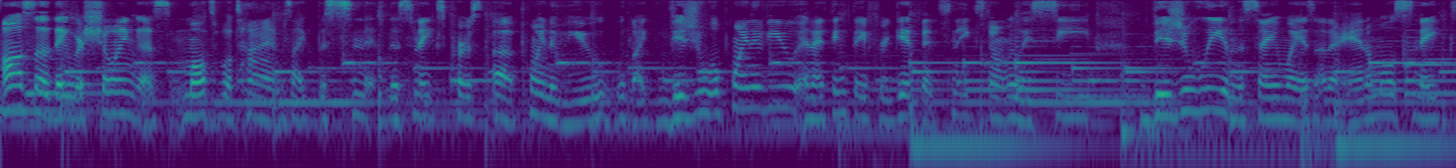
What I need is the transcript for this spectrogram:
Also, they were showing us multiple times like the sn- the snake's pers- uh, point of view with like visual point of view, and I think they forget that snakes don't really see visually in the same way as other animals. Snakes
